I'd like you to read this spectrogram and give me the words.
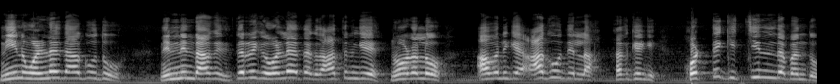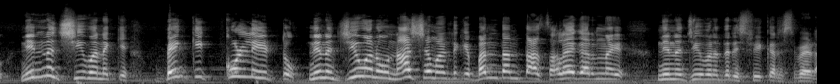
ನೀನು ಒಳ್ಳೆಯದಾಗುವುದು, ನಿನ್ನಿಂದ ಆಗ ಇತರರಿಗೆ ಒಳ್ಳೆಯದಾಗ ಆತನಿಗೆ ನೋಡಲು ಅವನಿಗೆ ಆಗುವುದಿಲ್ಲ. ಅದಕ್ಕಾಗಿ ಹೊಟ್ಟೆ ಕಿಚ್ಚಿನಿಂದ ಬಂದು ನಿನ್ನ ಜೀವನಕ್ಕೆ ಬೆಂಕಿ ಕೊಳ್ಳಿ ಇಟ್ಟು ನಿನ್ನ ಜೀವನವು ನಾಶ ಮಾಡಲಿಕ್ಕೆ ಬಂದಂಥ ಸಲಹೆಗಾರನ ನಿನ್ನ ಜೀವನದಲ್ಲಿ ಸ್ವೀಕರಿಸಬೇಡ.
